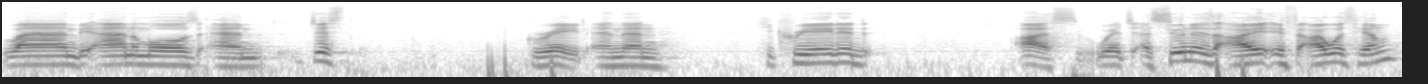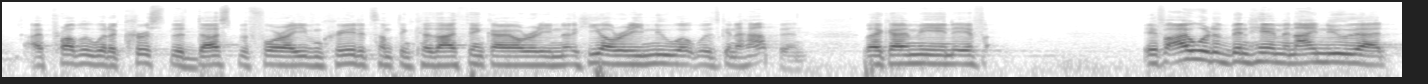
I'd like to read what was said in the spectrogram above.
land the animals and just great and then he created us which as soon as i if i was him i probably would have cursed the dust before i even created something because i think i already know he already knew what was going to happen like i mean if if I would have been him and I knew that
